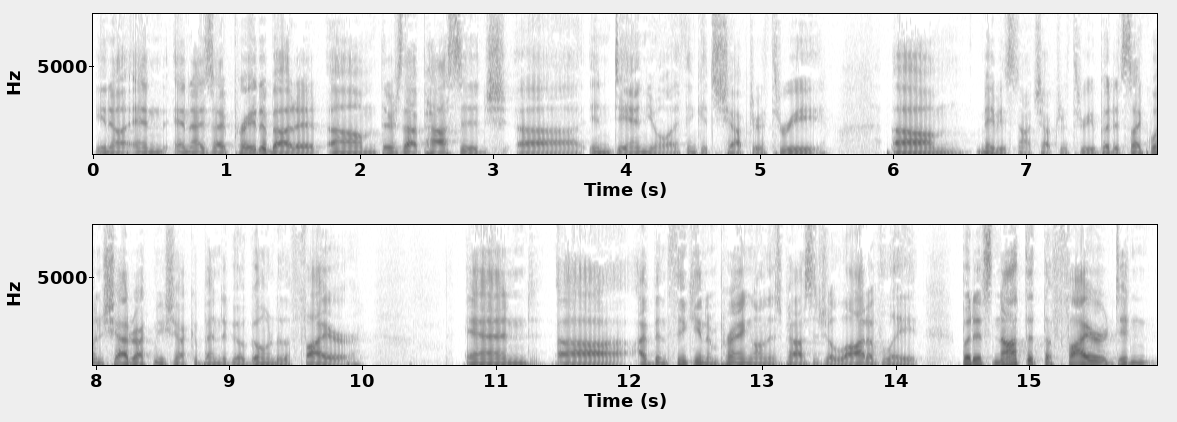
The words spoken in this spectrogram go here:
You know, and and as I prayed about it, um, there's that passage uh, in Daniel. I think it's chapter three. Um, maybe it's not chapter three, but it's like when Shadrach, Meshach, Abednego go into the fire. And uh, I've been thinking and praying on this passage a lot of late. But it's not that the fire didn't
